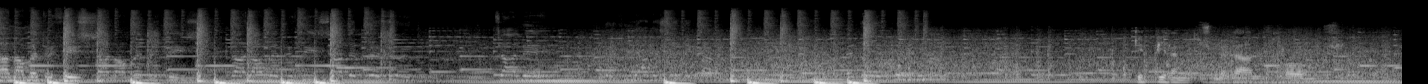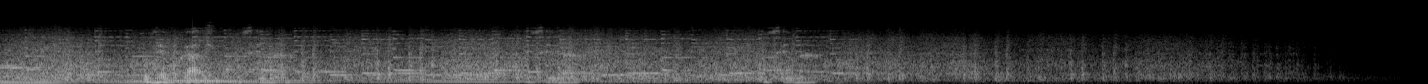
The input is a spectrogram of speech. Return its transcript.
εαυτό σου να αναμετρηθείς. Να αναμετρηθείς, να αναμετρηθείς under pressure Charlie, 2011 Εδώ η και πήραμε τους μεγάλους δρόμους που δεν βγάζουν πουθενά.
